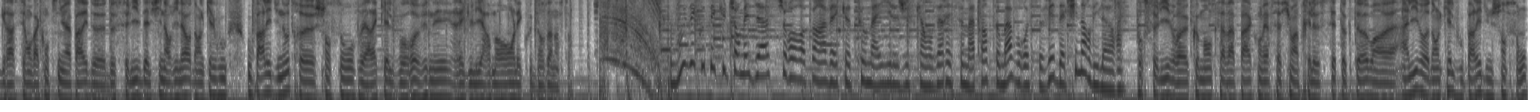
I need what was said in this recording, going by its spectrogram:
Grâce et on va continuer à parler de, ce livre Delphine Orviller dans lequel vous, vous parlez d'une autre chanson vers laquelle vous revenez régulièrement. On l'écoute dans un instant. Écoutez Culture Média sur Europe 1 avec Thomas Hill jusqu'à 11h et ce matin Thomas vous recevez Delphine Orviller. Pour ce livre Comment ça va pas Conversation après le 7 octobre, un livre dans lequel vous parlez d'une chanson,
